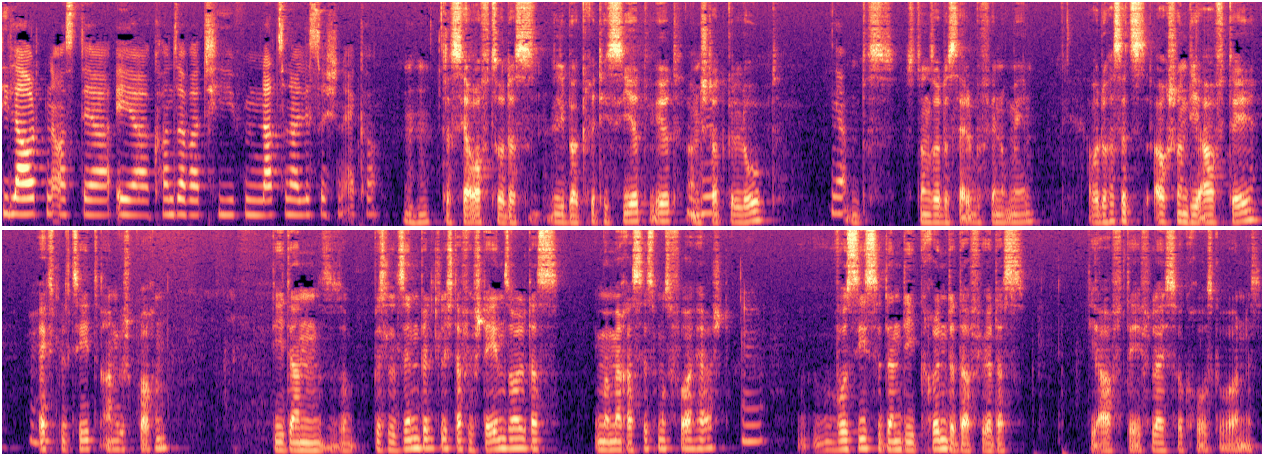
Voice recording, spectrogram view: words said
die Lauten aus der eher konservativen, nationalistischen Ecke. Mhm. Das ist ja oft so, dass lieber kritisiert wird, Mhm. anstatt gelobt. Ja. Und das ist dann so dasselbe Phänomen. Aber du hast jetzt auch schon die AfD Mhm. explizit angesprochen, die dann so ein bisschen sinnbildlich dafür stehen soll, dass immer mehr Rassismus vorherrscht. Mhm. Wo siehst du denn die Gründe dafür, dass die AfD vielleicht so groß geworden ist?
